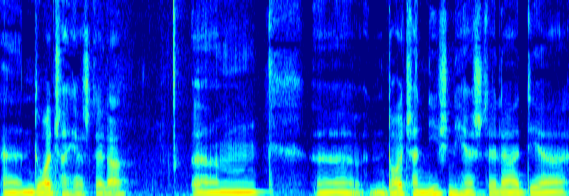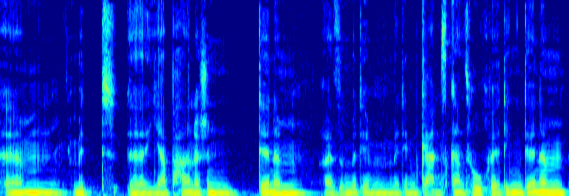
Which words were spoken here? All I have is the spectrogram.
äh, ein deutscher Hersteller, ähm, äh, ein deutscher Nischenhersteller, der ähm, mit äh, japanischen Denim, also mit dem, mit dem ganz, ganz hochwertigen Denim,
